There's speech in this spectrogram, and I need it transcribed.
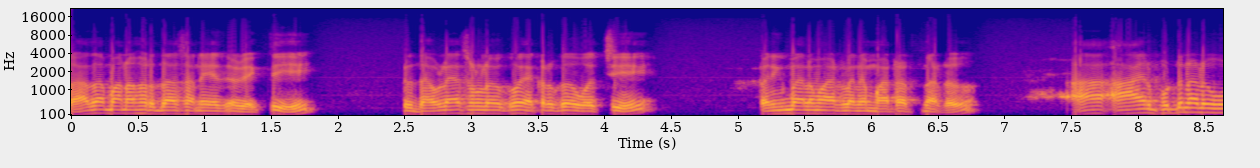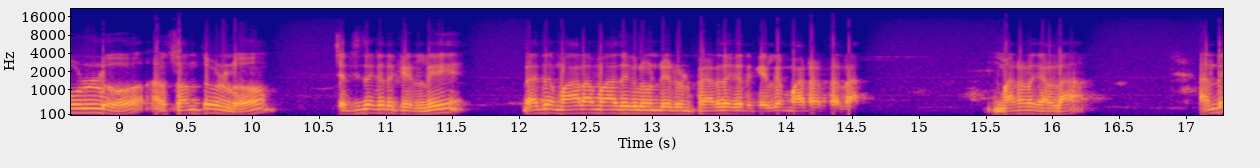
రాధా మనోహర్ దాస్ అనే వ్యక్తి ఇప్పుడు ధవళేశ్వరంలోకో ఎక్కడికో వచ్చి పనికిమాల మాటలనే మాట్లాడుతున్నాడు. ఆ- ఆయన పుట్టినాడు ఊళ్ళో సొంత ఊళ్ళో చర్చి దగ్గరికి వెళ్ళి లేకపోతే మాలమాదిగలు ఉండేటువంటి పేడ దగ్గరికి వెళ్ళి మాట్లాడతాడా? మాట్లాడగలడా? అంటే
